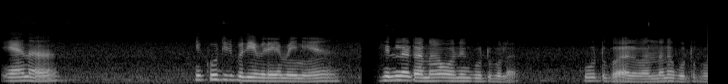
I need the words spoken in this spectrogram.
ஏன்னா நீ கூட்டிகிட்டு போறிய வெளியே மைனிய? இல்லைடா நான் உடனே கூட்டு போகல கூட்டு பாரு வந்தானே கூட்டு போ.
